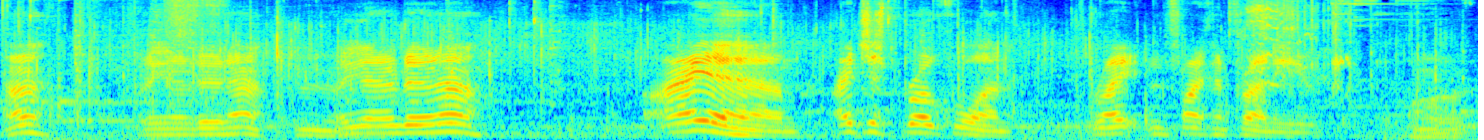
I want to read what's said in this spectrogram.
Huh? What are you gonna do now? What are you gonna do now? I am! I just broke one. Right in fucking front of you. Hmm.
